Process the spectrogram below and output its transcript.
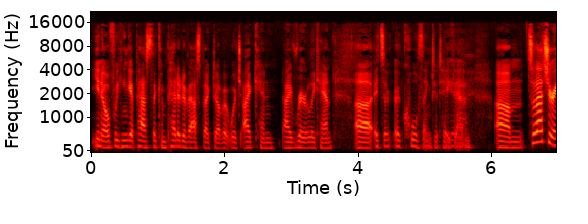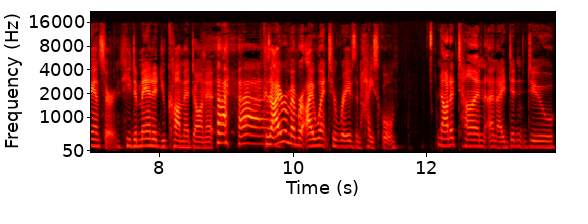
you know, if we can get past the competitive aspect of it, which I can, I rarely can, uh, it's a, a cool thing to take Yeah. in. Um, so that's your answer. He demanded you comment on it because I remember I went to raves in high school, not a ton, and I didn't do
